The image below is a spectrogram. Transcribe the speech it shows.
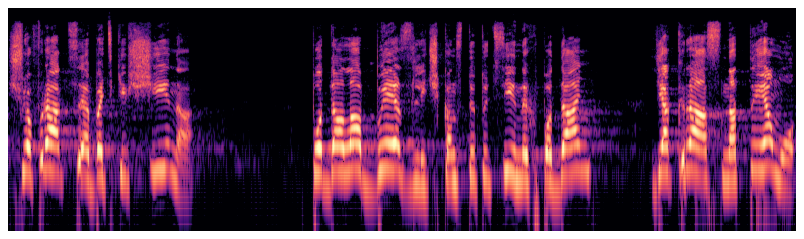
що фракція Батьківщина подала безліч конституційних подань якраз на тему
